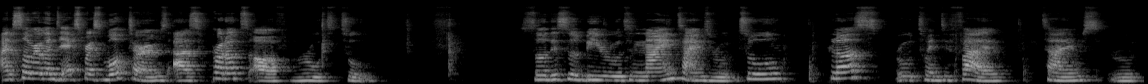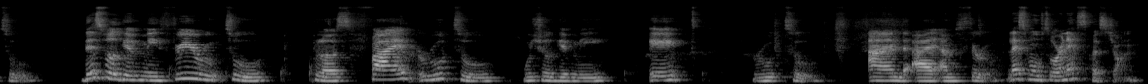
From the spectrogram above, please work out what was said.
And so we're going to express both terms as products of root 2. So this will be root 9 times root 2 plus root 25 times root 2. This will give me 3 root 2 plus 5 root 2, which will give me 8 root 2. And I am through. Let's move to our next question.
